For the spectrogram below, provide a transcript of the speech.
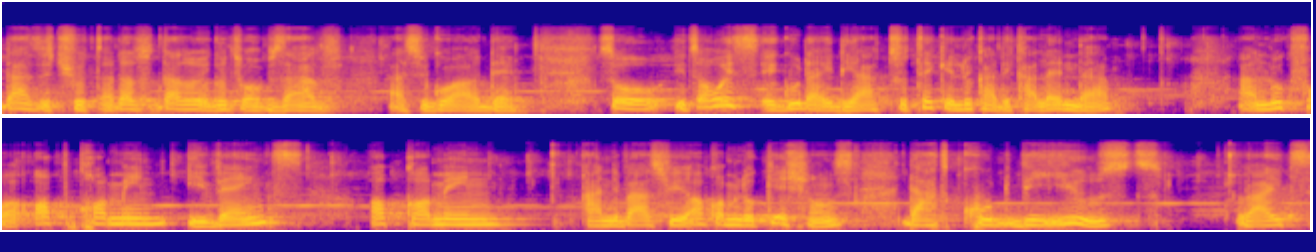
that's the truth that's that's what you're going to observe as you go out there. So it's always a good idea to take a look at the calendar and look for upcoming events upcoming anniversary upcoming occasions that could be used right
